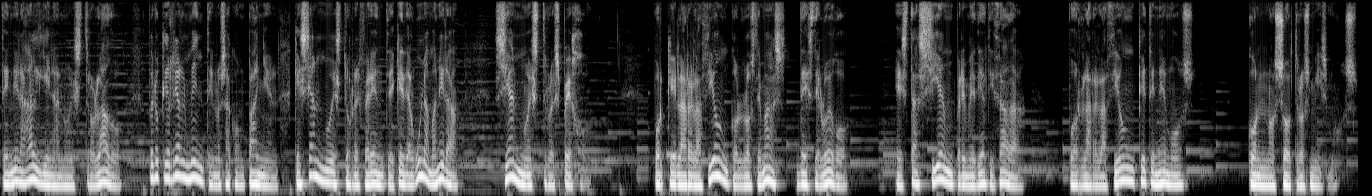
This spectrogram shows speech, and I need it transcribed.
tener a alguien a nuestro lado, pero que realmente nos acompañen, que sean nuestro referente, que de alguna manera sean nuestro espejo, porque la relación con los demás, desde luego, está siempre mediatizada por la relación que tenemos con nosotros mismos.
